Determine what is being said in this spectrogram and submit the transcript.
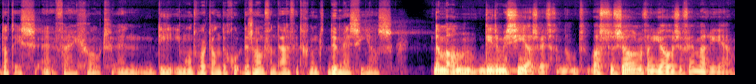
dat is vrij groot. En die iemand wordt dan de, de zoon van David genoemd, de Messias. De man die de Messias werd genoemd, was de zoon van Jozef en Maria.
